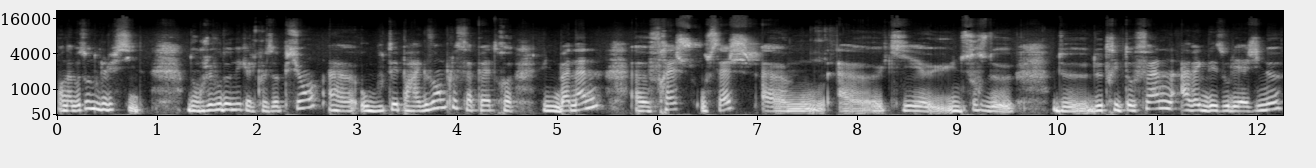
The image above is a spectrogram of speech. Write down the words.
on a besoin de glucides. Donc je vais vous donner quelques options. Euh, au goûter par exemple, ça peut être une banane euh, fraîche ou sèche, qui est une source de, de, tryptophane avec des oléagineux.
